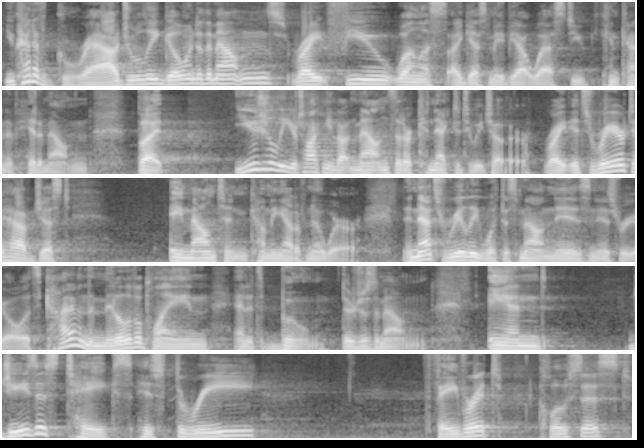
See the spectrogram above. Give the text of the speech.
you kind of gradually go into the mountains, right? Few, well, unless I guess maybe out west, you can kind of hit a mountain. But usually you're talking about mountains that are connected to each other, right? It's rare to have just a mountain coming out of nowhere. And that's really what this mountain is in Israel. It's kind of in the middle of a plain, and it's boom, there's just a mountain. And Jesus takes his three favorite, closest,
